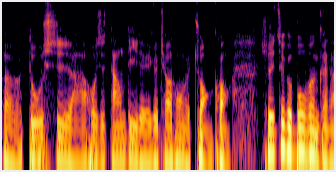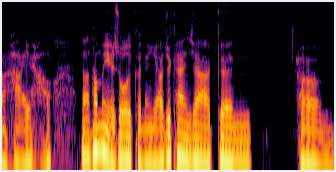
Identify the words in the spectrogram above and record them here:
呃都市啊或是当地的一个交通的状况，所以这个部分可能还好。那他们也说可能也要去看一下跟嗯。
